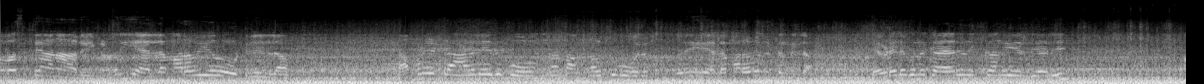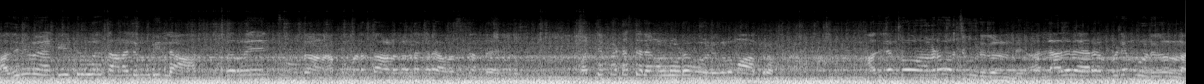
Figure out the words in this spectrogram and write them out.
അവസ്ഥയാണ് ആലോചിക്കുന്നത്. ഒരു എലമറവ് ഈ റോഡിലെല്ലാം നമ്മൾ ട്രാവൽ ചെയ്ത് പോകുന്ന നമ്മൾക്ക് പോലും ഒരു ഇലമറവ് കിട്ടുന്നില്ല. എവിടെയെങ്കിലും ഒന്ന് കയറി നിൽക്കാന്ന് കരുതിയാൽ അതിന് വേണ്ടിയിട്ടുള്ള തണലും കൂടി ഇല്ല അത്രയും ചൂടാണ് അപ്പം ഇവിടുത്തെ ആളുകളുടെ അങ്ങനെ അവസ്ഥ എന്തായിരിക്കും ഒറ്റപ്പെട്ട സ്ഥലങ്ങളിലൂടെ വീടുകൾ മാത്രം അതിലപ്പോൾ അവിടെ കുറച്ച് വീടുകളുണ്ട് അല്ലാതെ വേറെ എവിടെയും വീടുകളില്ല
